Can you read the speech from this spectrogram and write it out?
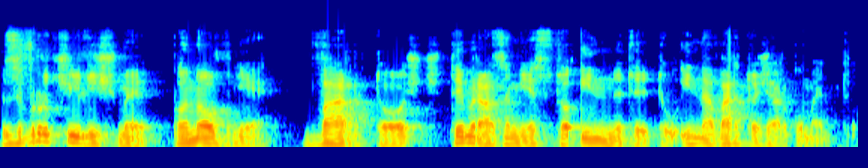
Zwróciliśmy ponownie wartość, tym razem jest to inny tytuł, inna wartość argumentu.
